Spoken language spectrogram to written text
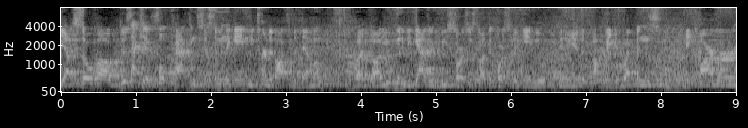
Yeah, so uh, there's actually a full crafting system in the game. We turned it off for the demo, but uh, you're going to be gathering resources throughout the course of the game. You're, you're going to use it to upgrade your weapons, make armor,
